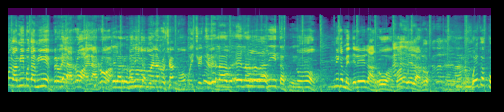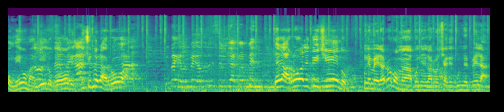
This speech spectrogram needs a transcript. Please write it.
Uno a mí pues también, pero el arroz, el arroz. De la No, no, rodadita, no, no, pues. el arroz ya no, pues es la No, rodadita, pues. No, tiene que meterle el arroz, Dale págale el la arroz. roja, la roja. Juega conmigo, maldito, No, me coge. dice ya campeón. El arroz le estoy diciendo. Poneme el arroz, vamos a poner el arroz ya que cuño de pela.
